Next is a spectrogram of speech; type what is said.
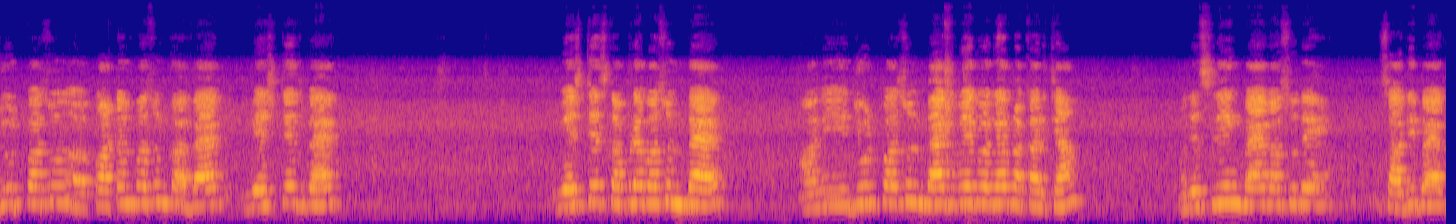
ज्यूटपासून कॉटनपासून का बॅग वेस्टेज बॅग वेस्टेज कपड्यापासून बॅग आणि ज्यूटपासून बॅग वेगवेगळ्या प्रकारच्या म्हणजे स्लिंग बॅग असू दे साधी बॅग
